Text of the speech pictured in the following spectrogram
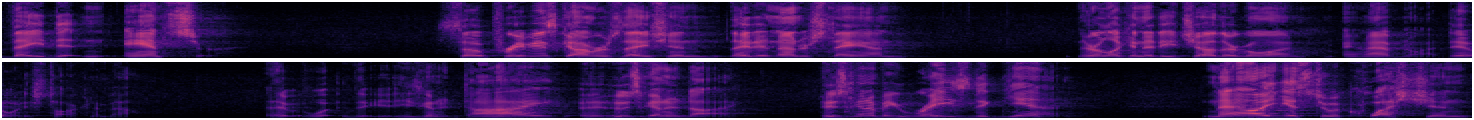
they didn't answer. So, previous conversation, they didn't understand. They're looking at each other going, Man, I have no idea what he's talking about. Uh, he's going to die? Uh, who's going to die? Who's going to be raised again? Now he gets to a question,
